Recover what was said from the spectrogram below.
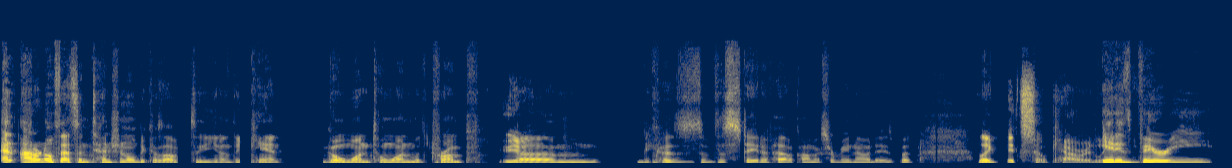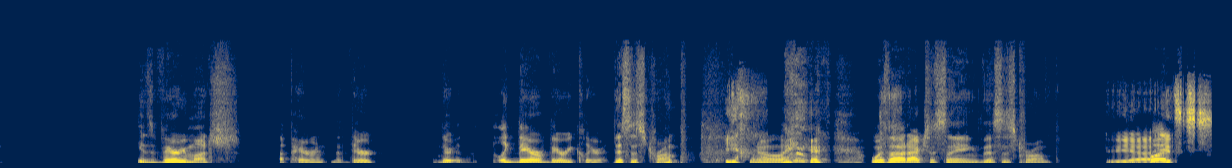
And I don't know if that's intentional because obviously, you know, they can't go one to one with Trump. Um, because of the state of how comics are made nowadays. But like it's so cowardly it is very it's very much apparent that they're they're like they are very clear. This is Trump. yeah You know, like without actually saying this is Trump. yeah but- it's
